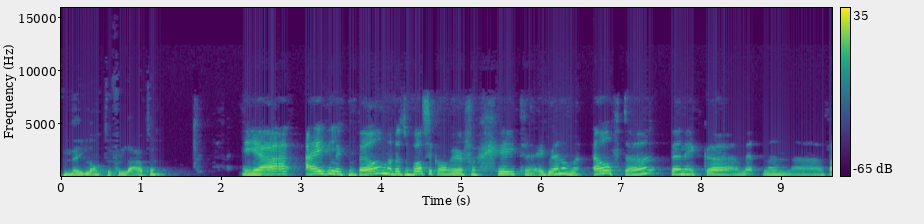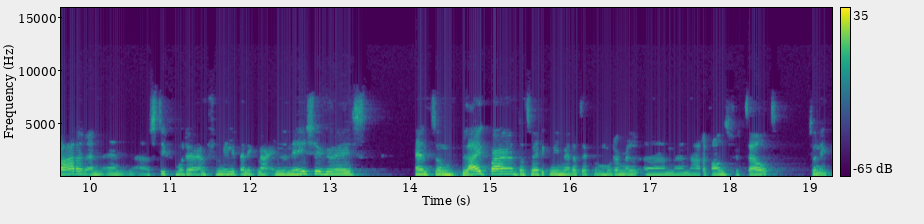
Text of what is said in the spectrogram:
Nederland te verlaten? Ja, eigenlijk wel, maar dat was ik alweer vergeten. Ik ben op mijn elfde, ben ik uh, met mijn uh, vader en, en uh, stiefmoeder en familie ben ik naar Indonesië geweest. En toen blijkbaar, dat weet ik niet meer, dat heeft mijn moeder me, me naar de rand verteld, toen ik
